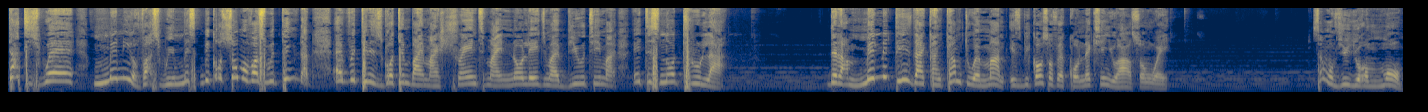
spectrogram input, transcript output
That is where many of us we miss because some of us we think that everything is gotten by my strength my knowledge my beauty my it is not true la there are many things that can come to a man is because of a connection you have somewhere some of you, your mom,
